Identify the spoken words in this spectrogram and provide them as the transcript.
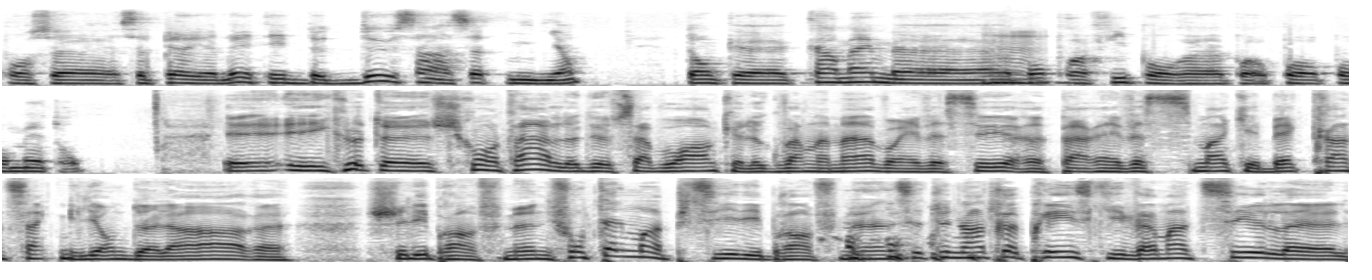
pour cette période-là était de 207 millions. Donc, euh, quand même, euh, un hmm. bon profit pour, euh, pour, pour, pour Métro. Écoute, euh, je suis content de savoir que le gouvernement va investir euh, par Investissement Québec 35 millions de dollars euh, chez les Bronfman. Ils font tellement pitié, les Bronfman. C'est une entreprise qui vraiment tire le,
